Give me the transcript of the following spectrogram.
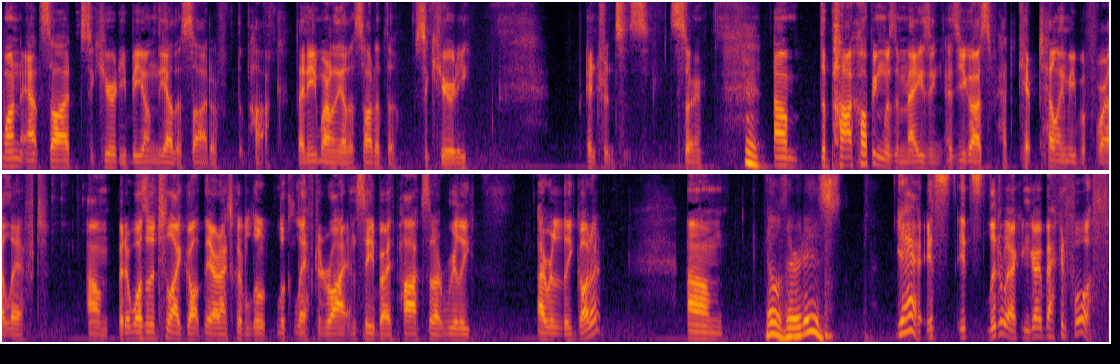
one outside security be on the other side of the park? They need one on the other side of the security entrances. So, um, the park hopping was amazing, as you guys had kept telling me before I left. Um, but it wasn't until I got there and I just got to look, look left and right and see both parks that I really, I really got it. Um, No, there it is. yeah, it's it's literally I can go back and forth,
